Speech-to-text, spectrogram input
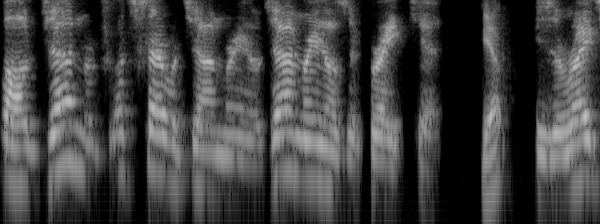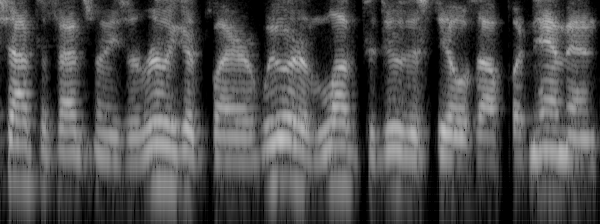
Well, John, let's start with John Marino. John Marino's a great kid. Yep. He's a right shot defenseman. He's a really good player. We would have loved to do this deal without putting him in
